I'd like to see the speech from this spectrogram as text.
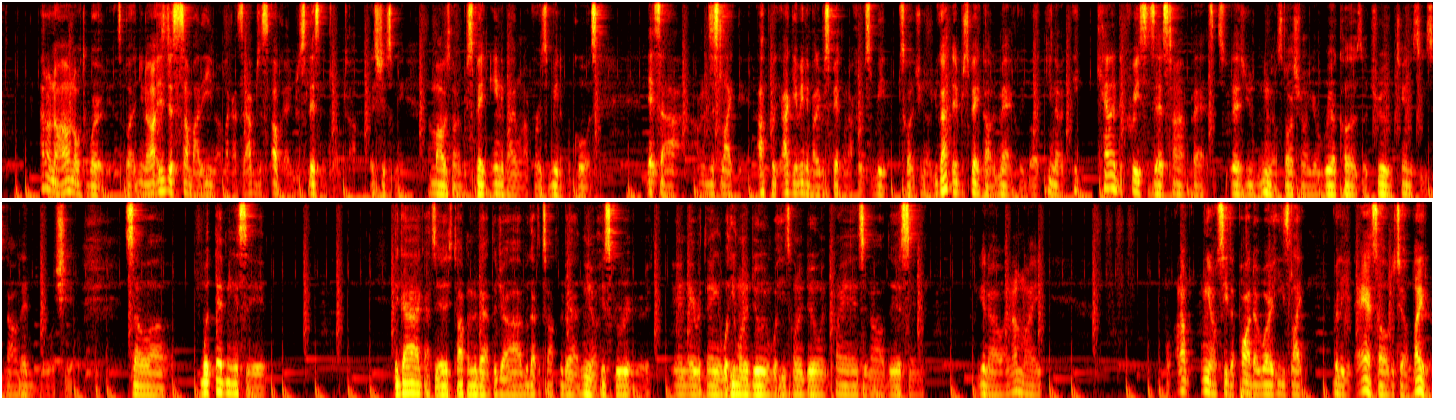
I don't know, I don't know what the word is, but you know, it's just somebody. You know, like I said, I'm just okay. I'm just listening to him talk. It's just me. I'm always going to respect anybody when I first meet them because that's how I'm just like that. I put I give anybody respect when I first meet them. So you know, you got that respect automatically, but you know, it kind of decreases as time passes, as you you know start showing your real colors or true tendencies and all that bullshit. So uh, with that being said, the guy got to talking about the job. We got to talking about you know his career and everything, and what he want to do and what he's going to do and plans and all this, and you know, and I'm like, I don't you know see the part of where he's like really an asshole until later.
